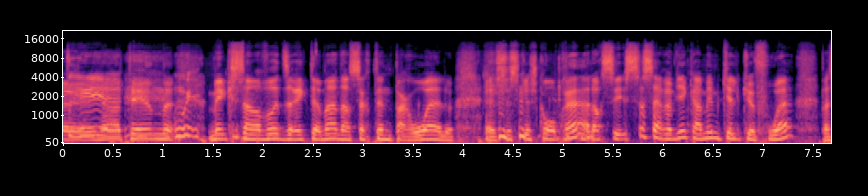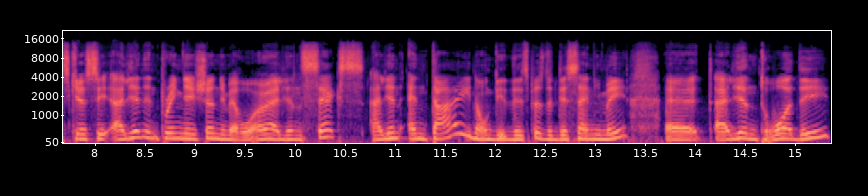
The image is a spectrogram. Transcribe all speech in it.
euh, euh, antenne, oui. mais qui s'en va directement dans certaines parois. là. Euh, c'est ce que je comprends. Alors, c'est ça, ça revient quand même quelques fois, parce que c'est Alien Impregnation numéro 1, Alien Sex, Alien Hentai, donc des, des espèces de dessins animés, euh, Alien 3D,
